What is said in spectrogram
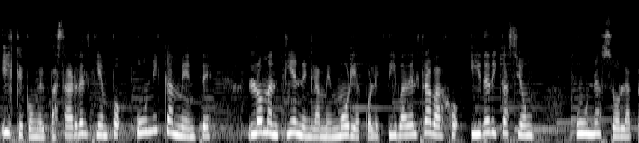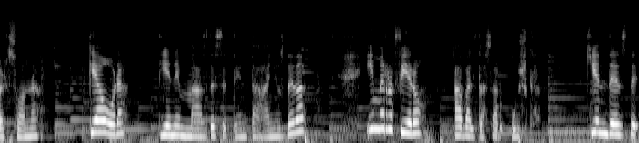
y que con el pasar del tiempo únicamente lo mantiene en la memoria colectiva del trabajo y dedicación una sola persona, que ahora tiene más de 70 años de edad. Y me refiero a Baltasar Ushka, quien desde,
